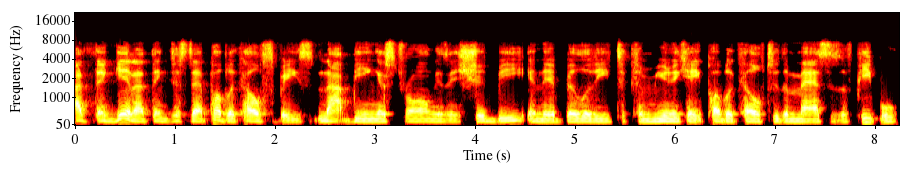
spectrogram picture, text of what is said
I think again, I think just that public health space not being as strong as it should be and the ability to communicate public health to the masses of people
